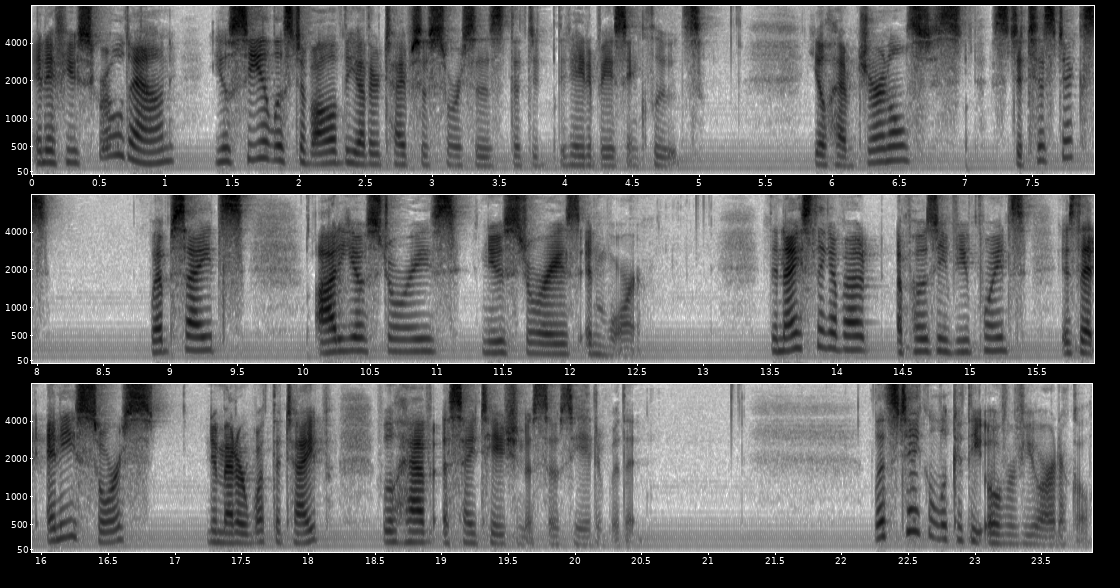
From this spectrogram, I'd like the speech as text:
And if you scroll down, you'll see a list of all of the other types of sources that the database includes. You'll have journals, statistics, websites, audio stories, news stories, and more. The nice thing about opposing viewpoints is that any source, no matter what the type, will have a citation associated with it. Let's take a look at the overview article.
